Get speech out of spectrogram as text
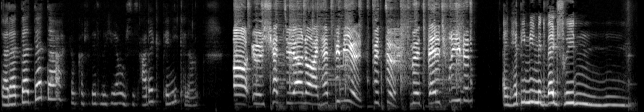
Da, da, da, da, da. Ich habe gerade vergessen, welche Werbung das ist. Adek, Penny, keine Ahnung. Ah, ich hätte gerne ein Happy Meal. Bitte, mit Weltfrieden. Ein Happy Meal mit Weltfrieden.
